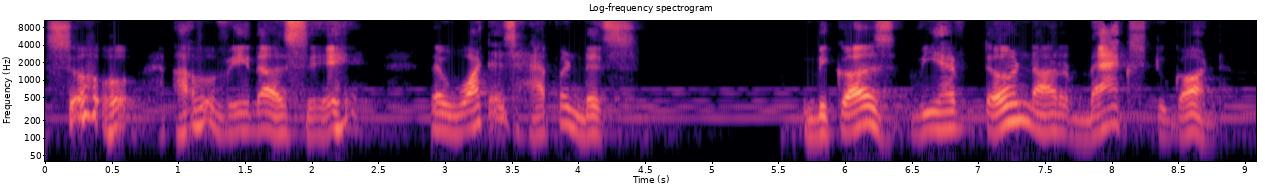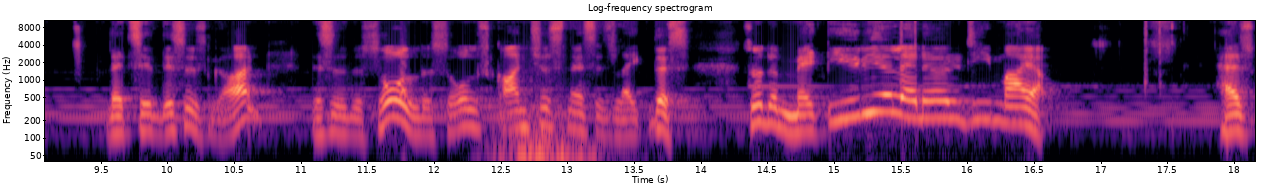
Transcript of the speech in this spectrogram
So, our Vedas say that what has happened is because we have turned our backs to God. Let's say this is God, this is the soul. The soul's consciousness is like this. So the material energy, Maya, has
